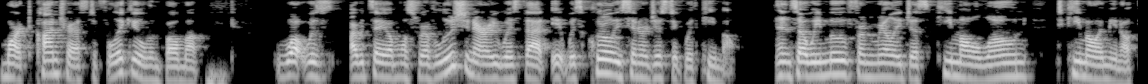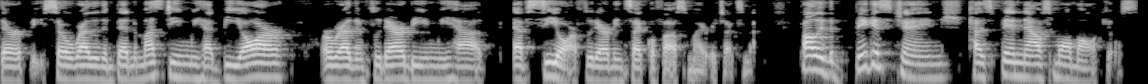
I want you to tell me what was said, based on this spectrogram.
marked contrast to follicular lymphoma. What was, I would say, almost revolutionary was that it was clearly synergistic with chemo. And so we moved from really just chemo alone to chemoimmunotherapy. So rather than bendamustine, we had BR, or rather than fludarabine, we had FCR, fludarabine cyclophosphamide rituximab. Probably the biggest change has been now small molecules.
